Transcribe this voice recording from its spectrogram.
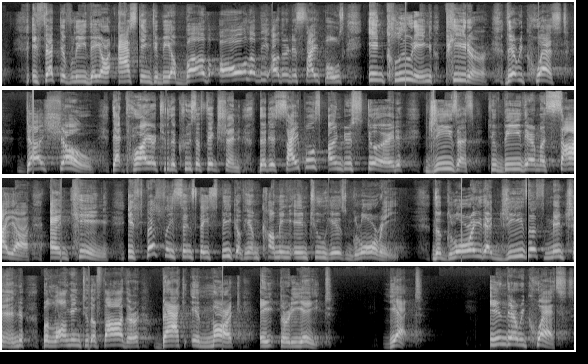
Effectively, they are asking to be above all of the other disciples, including Peter. Their request does show that prior to the crucifixion, the disciples understood Jesus to be their Messiah and King, especially since they speak of him coming into his glory. The glory that Jesus mentioned belonging to the Father back in Mark 8:38. Yet, in their request,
